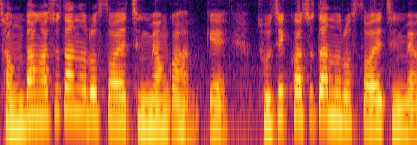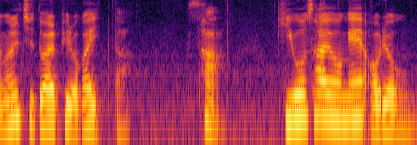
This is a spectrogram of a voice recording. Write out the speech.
정당한 수단으로서의 증명과 함께 조직화 수단으로서의 증명을 지도할 필요가 있다. 4. 기호 사용의 어려움.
